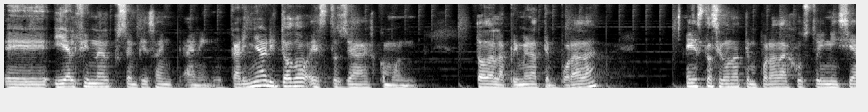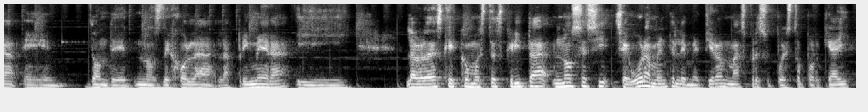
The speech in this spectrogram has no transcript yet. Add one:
Eh, y al final, pues empieza a encariñar y todo. Esto ya es como toda la primera temporada. Esta segunda temporada justo inicia eh, donde nos dejó la, primera y la verdad es que como está escrita, no sé si seguramente le metieron más presupuesto porque hay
